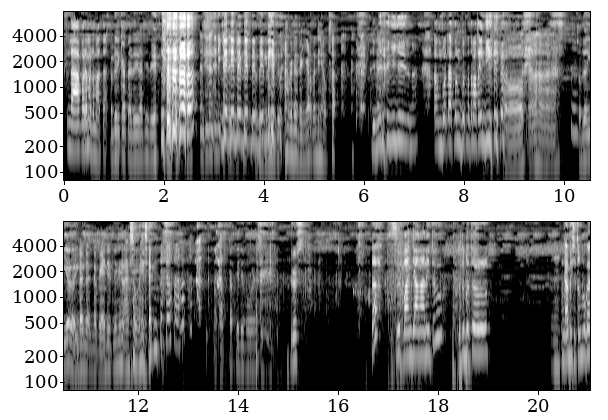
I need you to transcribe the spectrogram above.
Nah, aku ada mata mata. Nanti iya, iya, iya, iya, iya, Nanti nanti iya, Bip bip bip bip bip. Aku udah dengar tadi apa. Dibilang iya itu nah. Buat akun buat mata-mata dia. Oh. Aku bilang iya lagi. Dan dan iya, edit ini langsung aja. Makat kat ini pokoknya. Terus Nah, sepanjangan itu betul-betul nggak bisa terbuka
